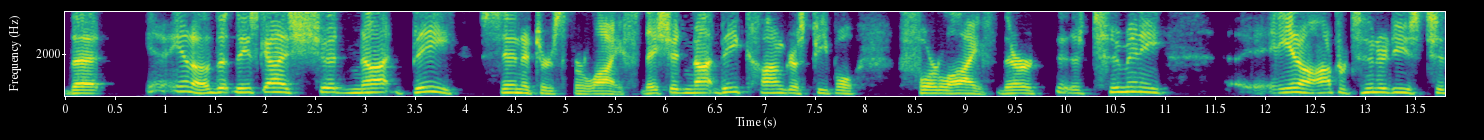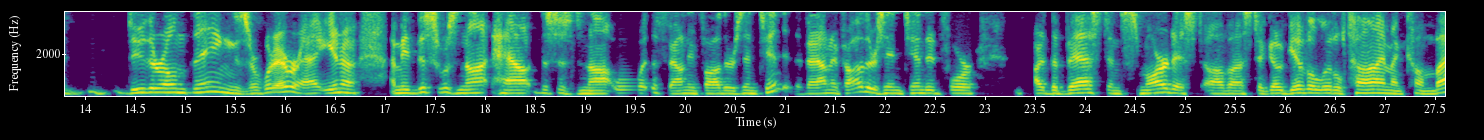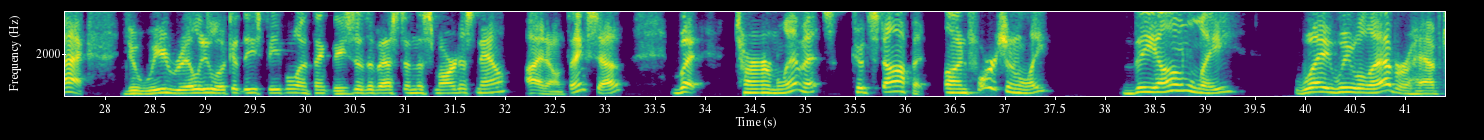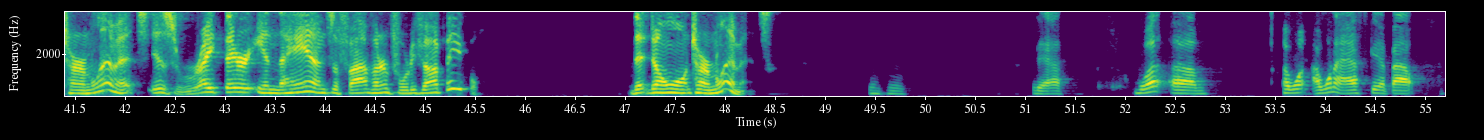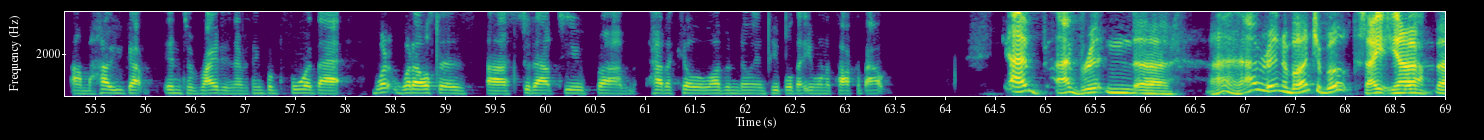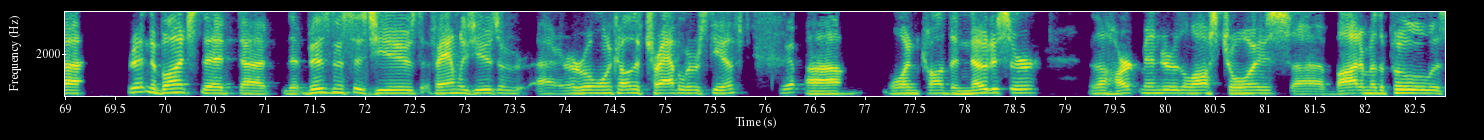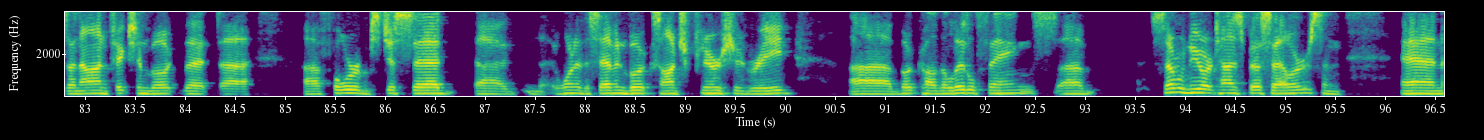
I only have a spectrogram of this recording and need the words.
That you know that these guys should not be senators for life they should not be congress people for life there are too many you know opportunities to do their own things or whatever you know i mean this was not how this is not what the founding fathers intended the founding fathers intended for are the best and smartest of us to go give a little time and come back. Do we really look at these people and think these are the best and the smartest now? I don't think so. But term limits could stop it. Unfortunately, the only way we will ever have term limits is right there in the hands of 545 people that don't want term limits. Mm-hmm. Yeah. What um, I want I want to ask you about um, how you got into writing and everything. But before that, what what else has uh, stood out to you from How to Kill 11 Million People that you want to talk about? I've I've written uh, I, have written a bunch of books. I you know yeah. I've uh, written a bunch that uh, that businesses use, that families use. I wrote one called The Traveler's Gift. Yep. Um, one called The Noticer the Heartmender, The Lost Choice. Uh, Bottom of the Pool is a nonfiction book that uh, uh, Forbes just said uh, one of the seven books entrepreneurs should read. Uh, a book called The Little Things. Uh, several New York Times bestsellers, and and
